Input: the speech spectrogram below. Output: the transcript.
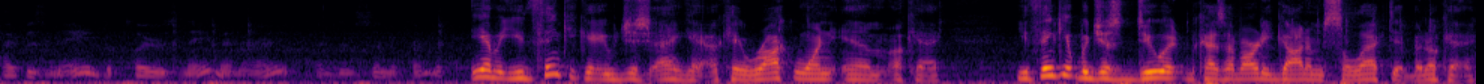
Type his name, the player's name in, right? And then send a friend request. Yeah, but you'd think it, could, it would just I okay, Rock 1M. Okay. You think it would just do it because I've already got him selected, but okay.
